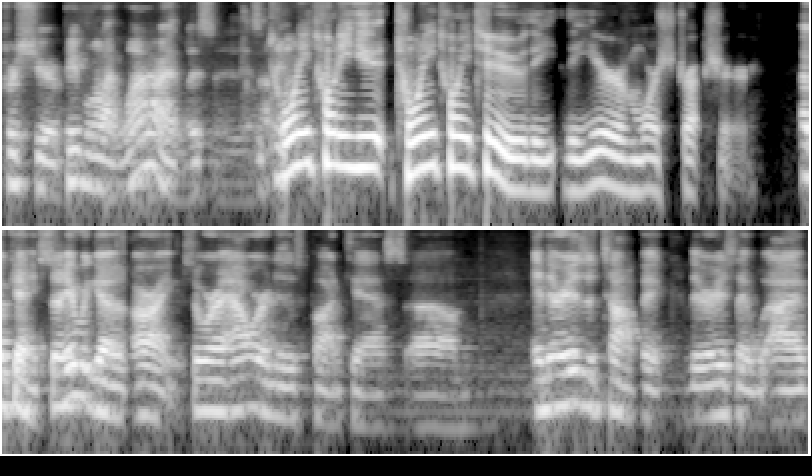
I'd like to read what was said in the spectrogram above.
for sure. People are like, why are I listening to this? I mean, 2020 2022 the the year of more structure. Okay, so here we go. All right, so we're an hour into this podcast, um, and there is a topic. There is that I've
